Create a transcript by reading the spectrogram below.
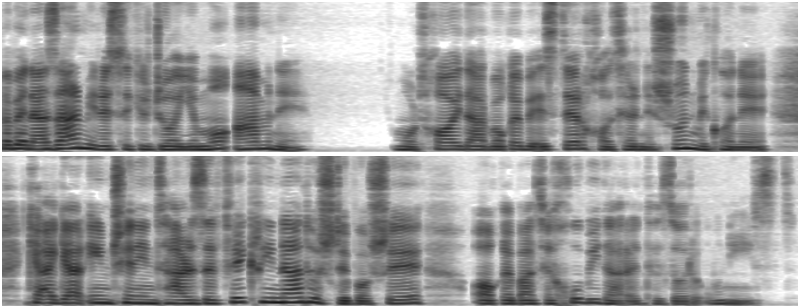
و به نظر می‌رسه که جای ما امنه. مردخای در واقع به استر خاطر نشون می‌کنه که اگر این چنین طرز فکری نداشته باشه عاقبت خوبی در انتظار او نیست.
